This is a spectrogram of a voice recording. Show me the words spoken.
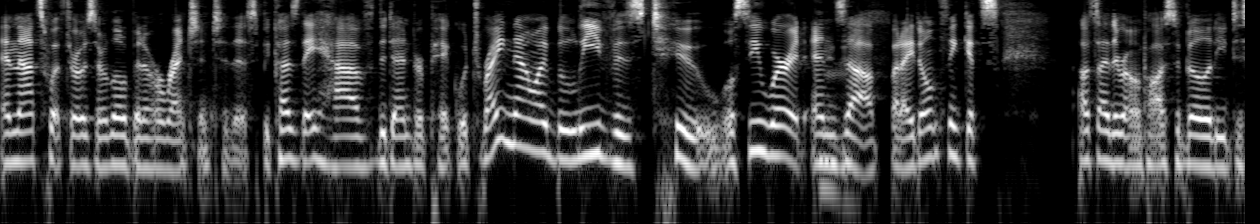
And that's what throws a little bit of a wrench into this because they have the Denver pick, which right now I believe is two. We'll see where it ends mm. up, but I don't think it's outside the realm of possibility to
